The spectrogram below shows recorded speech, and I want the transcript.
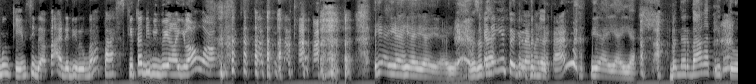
mungkin si bapak ada di rumah pas kita di minggu yang lagi lowong Iya, iya, iya, iya, iya, iya. Maksudnya kadang itu dilemanya bener. kan Iya, iya, iya. Bener banget itu.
